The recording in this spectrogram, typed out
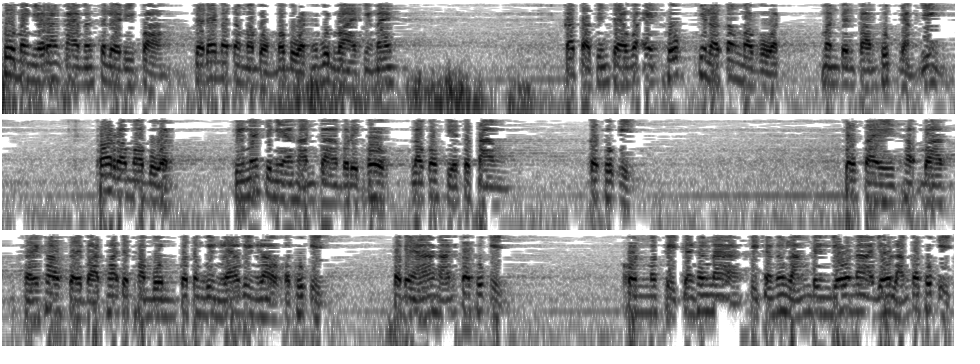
สู้ไม่มีร่างกายมันเสลยดีกว่า จะได้ไม่ต้องมาบ่งมาบวชให้วุ่นวายจริงไหมก็ตัดสินใจว่าไอ้ทุกข์ที่เราต้องมาบวชมันเป็นความทุกข์อย่างยิ่ง เพราะเรามาบวชถึงแม้จะมีอาหารการบริโภค เราก็เสียสตังค์ก็ทุกข์อีก จะใส่บาตรใส่ข้าวใส่บาตรพระจะทำบุญก็ต้องวิ่งแล้ววิ่งเล่าก็ทุกข์อีกถ้าไปหาอาหารก็ทุกข์อีก คนมากีดกันข้างหน้ากีดกันข้างหลังดึงโยหน้าโยหลังก็ทุกข์อีก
